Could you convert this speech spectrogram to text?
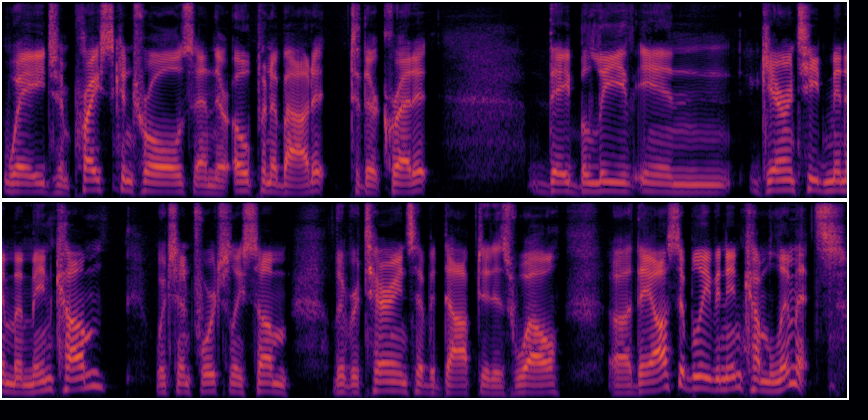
wage and price controls, and they're open about it to their credit. They believe in guaranteed minimum income, which unfortunately some libertarians have adopted as well. Uh, they also believe in income limits,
